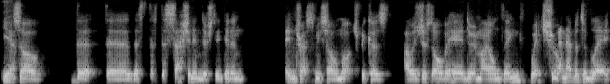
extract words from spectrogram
Yeah. So the, the, the, the session industry didn't interest me so much because I was just over here doing my own thing, which sure. inevitably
